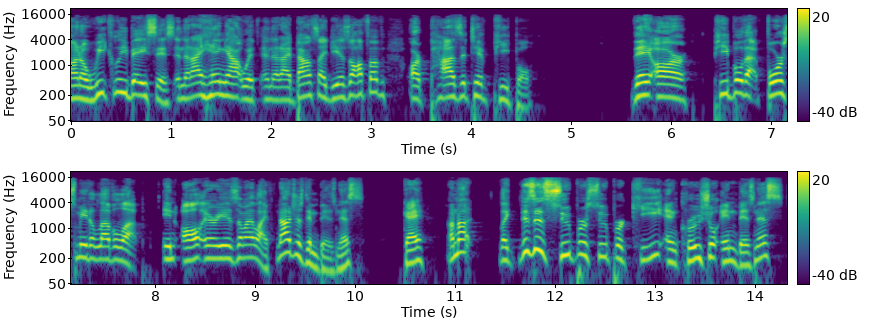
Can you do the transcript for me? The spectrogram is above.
on a weekly basis and that I hang out with and that I bounce ideas off of are positive people. They are people that force me to level up in all areas of my life, not just in business. Okay. I'm not like, this is super, super key and crucial in business.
